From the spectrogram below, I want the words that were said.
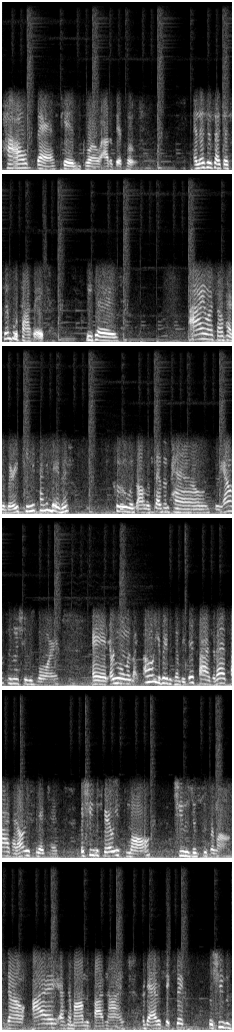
how fast kids grow out of their clothes. And this is such a simple topic because I myself had a very teeny tiny baby who was all of seven pounds, three ounces when she was born. And everyone was like, oh, your baby's going to be this size or that size, had all these predictions. But she was fairly small. She was just super long. Now, I, as her mom, is five nine. Her dad is six six. So she was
